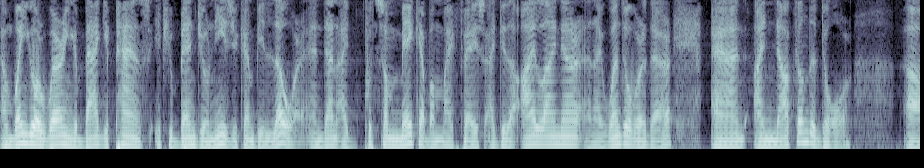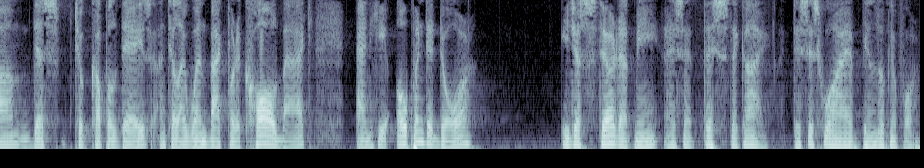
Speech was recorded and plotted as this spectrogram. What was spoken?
And when you're wearing a baggy pants, if you bend your knees, you can be lower. And then I put some makeup on my face. I did an eyeliner and I went over there and I knocked on the door. Um, this took a couple days until I went back for a call back and he opened the door. He just stared at me and said, this is the guy. This is who I have been looking for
